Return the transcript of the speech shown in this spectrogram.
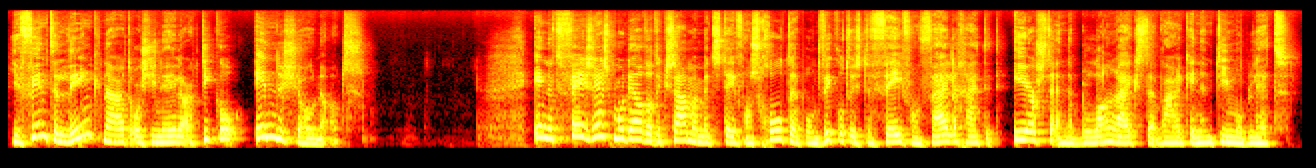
Je vindt de link naar het originele artikel in de show notes. In het V6-model dat ik samen met Stefan Scholt heb ontwikkeld, is de V van veiligheid het eerste en de belangrijkste waar ik in een team op let.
